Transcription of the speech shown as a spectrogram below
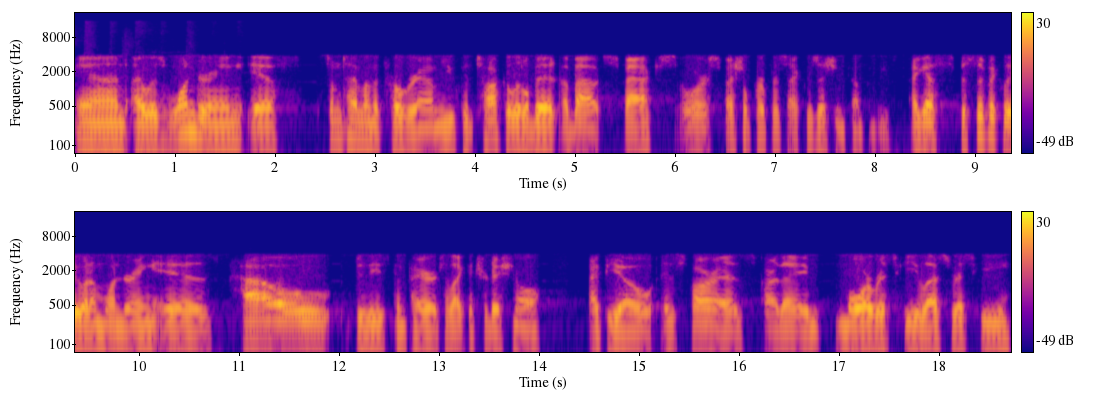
And I was wondering if sometime on the program you could talk a little bit about SPACs or special purpose acquisition companies. I guess specifically what I'm wondering is how do these compare to like a traditional IPO as far as are they more risky, less risky?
